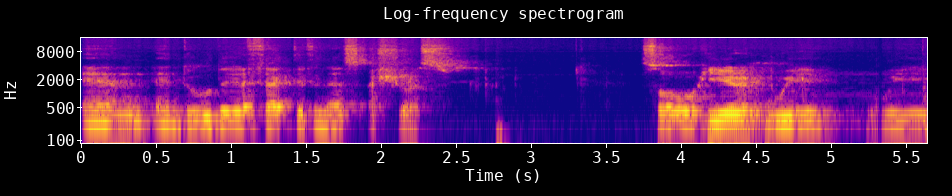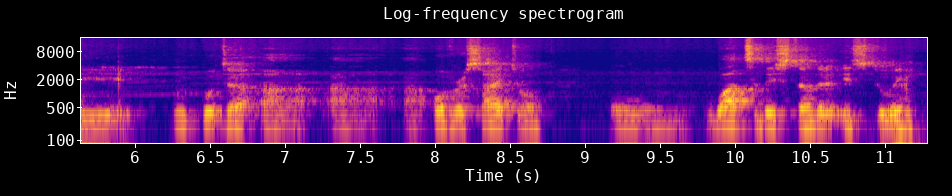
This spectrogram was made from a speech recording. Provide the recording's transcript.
and, and do the effectiveness assurance. So here we, we, we put a, a, a oversight on, on what the standard is doing.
